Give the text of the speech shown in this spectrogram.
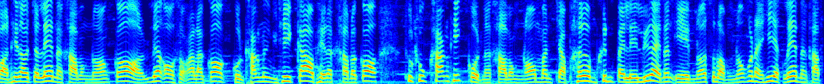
ก่อนที่เราจะเล่นนะครับน้องๆก็เลือกออก2อันแล้วก็กดครั้งหนึ่งอยู่ที่ 9 เพชรนะครับแล้วก็ทุกๆ ครั้งที่กดนะครับน้องๆมันจะเพิ่มขึ้นไปเรื่อยๆนั่นเองเนาะสำหรับน้องคนไหนที่อยากเล่นนะครับ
